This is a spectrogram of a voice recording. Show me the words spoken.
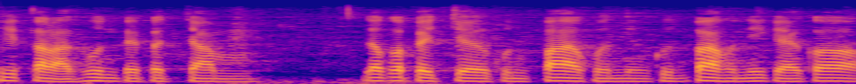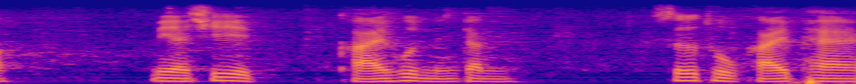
ที่ตลาดหุ้นเป็นประจำแล้วก็ไปเจอคุณป้าคนหนึ่งคุณป้าคนนี้แกก็มีอาชีพขายหุ้นเหมือนกัน ซื้อถูกขายแพง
